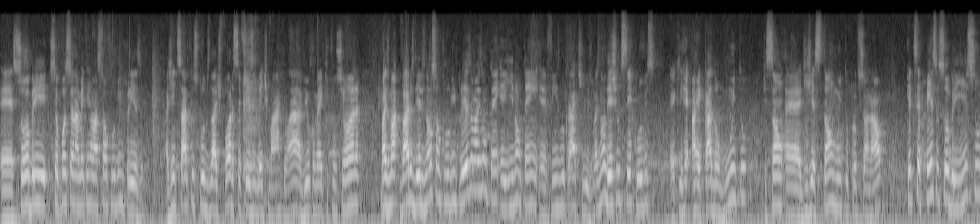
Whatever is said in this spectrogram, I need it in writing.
é, sobre seu posicionamento em relação ao clube empresa. A gente sabe que os clubes lá de fora, você fez um benchmark lá, viu como é que funciona, mas ma- vários deles não são clube empresa, mas não tem, e não tem é, fins lucrativos, mas não deixam de ser clubes é, que re- arrecadam muito, que são é, de gestão muito profissional. O que, que você pensa sobre isso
